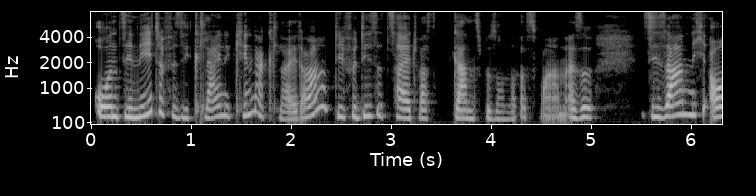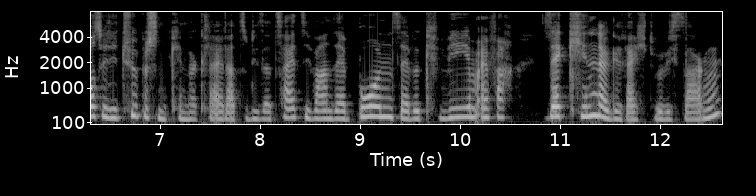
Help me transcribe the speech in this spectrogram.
Und sie nähte für sie kleine Kinderkleider, die für diese Zeit was ganz Besonderes waren. Also sie sahen nicht aus wie die typischen Kinderkleider zu dieser Zeit. Sie waren sehr bunt, sehr bequem, einfach sehr kindergerecht, würde ich sagen.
